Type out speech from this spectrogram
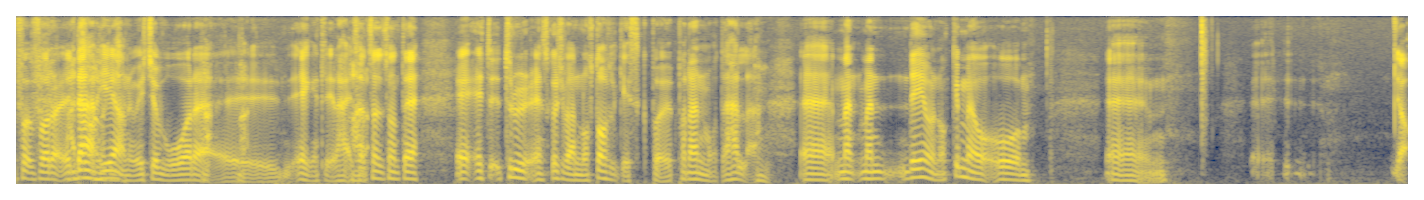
for for Nei, der har han jo ikke vært eh, egentlig i det hele tatt. Så, sånn jeg, jeg, jeg tror en skal ikke være nostalgisk på, på den måten heller. Mm. Eh, men, men det er jo noe med å, å eh, Ja,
